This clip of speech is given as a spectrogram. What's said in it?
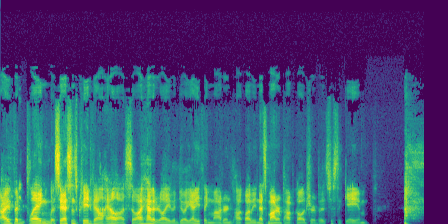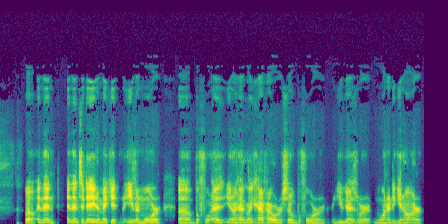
I've been playing Assassin's Creed Valhalla, so I haven't really been doing anything modern pop. Well, I mean, that's modern pop culture, but it's just a game. Well, and then and then today to make it even more uh before I you know I had like half hour or so before you guys were wanted to get on or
